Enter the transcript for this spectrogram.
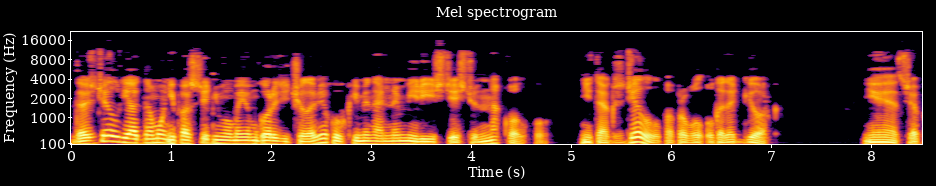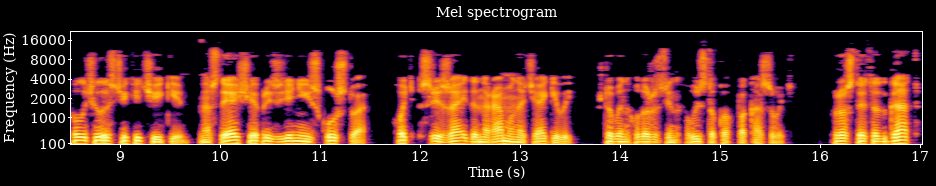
Да сделал я одному не последнему в моем городе человеку в криминальном мире, естественно, наколку. Не так сделал, попробовал угадать Георг. Нет, все получилось чики-чики. Настоящее произведение искусства. Хоть срезай да на раму натягивай, чтобы на художественных выставках показывать. Просто этот гад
